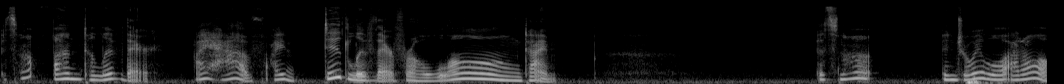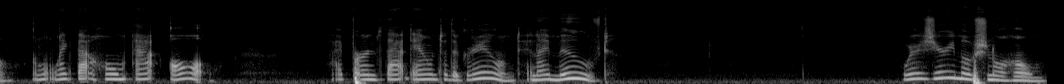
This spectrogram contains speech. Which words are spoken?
It's not fun to live there. I have. I did live there for a long time. It's not enjoyable at all. I don't like that home at all. I burned that down to the ground and I moved. Where's your emotional home?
